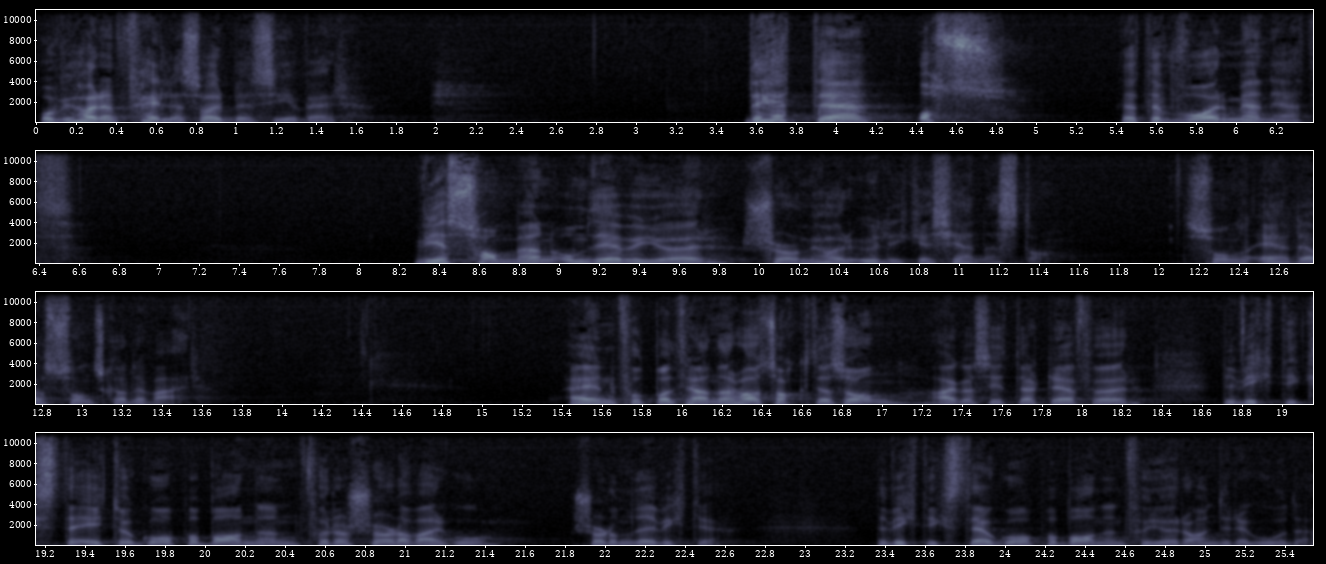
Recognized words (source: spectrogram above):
og vi har en felles arbeidsgiver. Det heter oss. Dette er vår menighet. Vi er sammen om det vi gjør, sjøl om vi har ulike tjenester. Sånn er det, og sånn skal det være. En fotballtrener har sagt det sånn, jeg har sitert det før. Det viktigste er ikke å gå på banen for oss sjøl å være god, sjøl om det er viktig. Det viktigste er å gå på banen for å gjøre andre gode.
